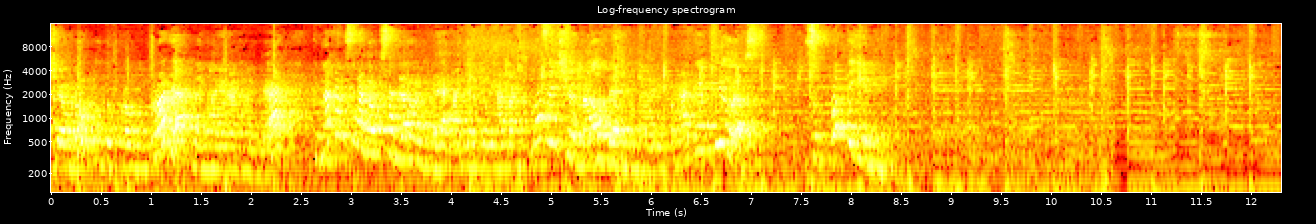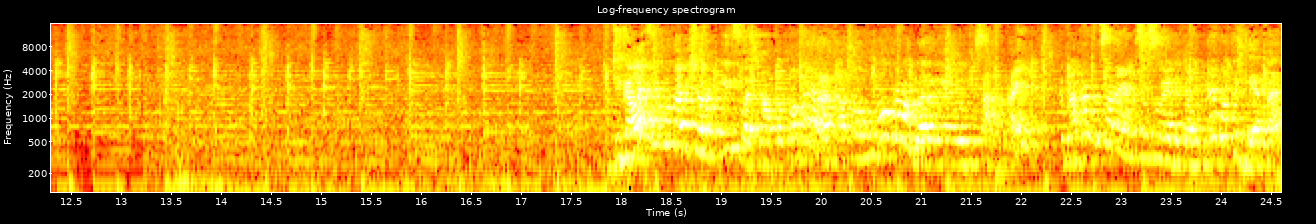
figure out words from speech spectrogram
Showroom untuk promo produk dan layanan Honda, kenakan seragam standar Honda agar kelihatan profesional dan menarik perhatian viewers. Seperti ini. Jika live liputan showroom event atau pameran atau ngobrol bareng yang lebih santai, kenakan busana yang sesuai dengan tema kegiatan,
